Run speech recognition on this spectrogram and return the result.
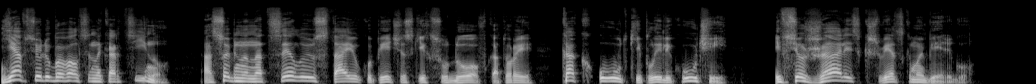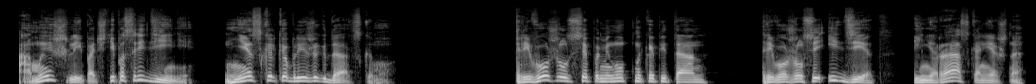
Я все любовался на картину, особенно на целую стаю купеческих судов, которые, как утки, плыли кучей и все жались к шведскому берегу. А мы шли почти посредине, несколько ближе к датскому. Тревожился поминутно капитан, тревожился и дед, и не раз, конечно,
